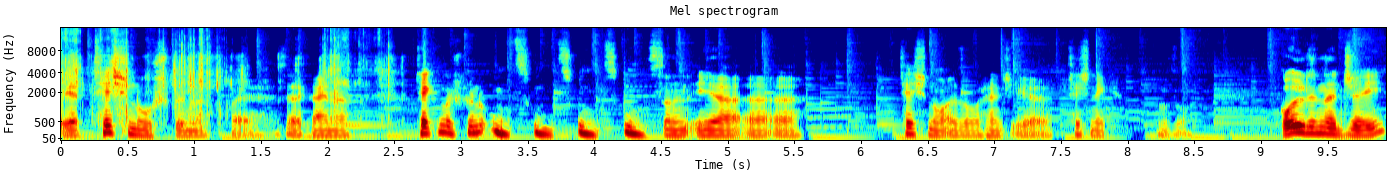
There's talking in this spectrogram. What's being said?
eher Techno-Spinne, weil es ja keine Techno-Spinne, umz, umz, umz, umz, sondern eher äh, äh, Techno, also wahrscheinlich eher Technik und so. Goldene J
